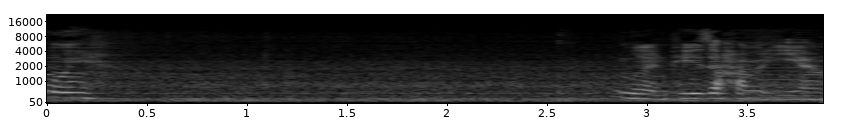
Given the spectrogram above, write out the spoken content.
อุ้ย เหมือนพี่จะทำเอียง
